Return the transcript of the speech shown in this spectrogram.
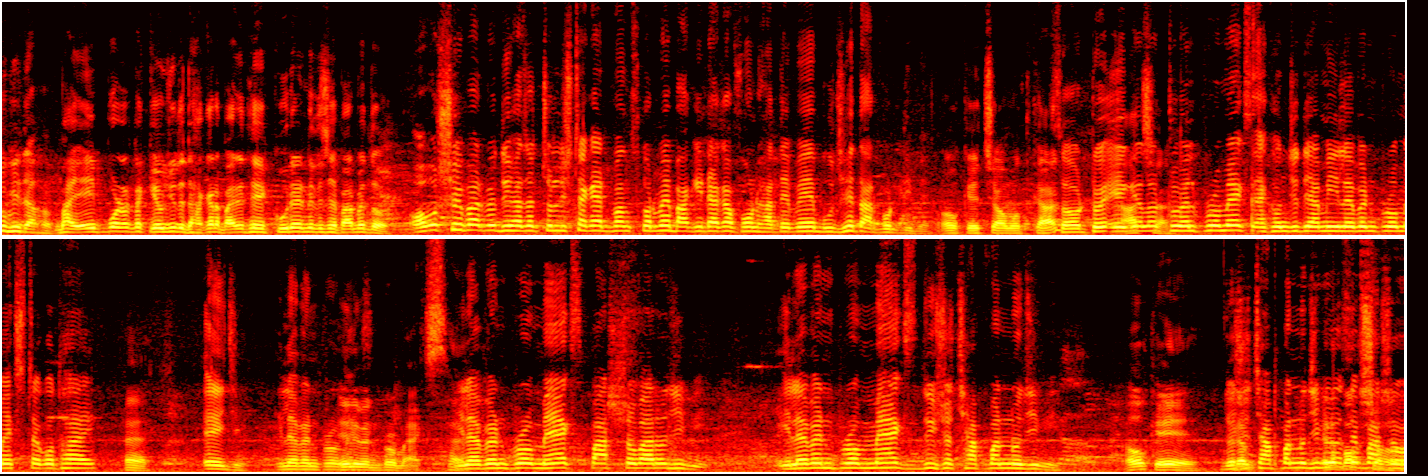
সুবিধা হবে। ভাই এই প্রোডাক্টটা কেউ যদি ঢাকার বাইরে থেকে কুরিয়ার নিতে চায় পারবে তো? অবশ্যই পারবে দুই হাজার চল্লিশ টাকা অ্যাডভান্স করবে বাকি টাকা ফোন হাতে পেয়ে বুঝে তারপর দিবে। ওকে চমৎকার। তো এই গেল। টুয়েলভ প্রো ম্যাক্স এখন যদি আমি ইলেভেন প্রো ম্যাক্সটা কোথায়? হ্যাঁ। এই যে eleven pro eleven pro max eleven pro max পাঁচশো বারো জিবি ইলেভেন প্রো ম্যাক্স দুইশো ছাপ্পান্ন জিবি ওকে দুইশো ছাপ্পান্ন জিবি আছে পাঁচশো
